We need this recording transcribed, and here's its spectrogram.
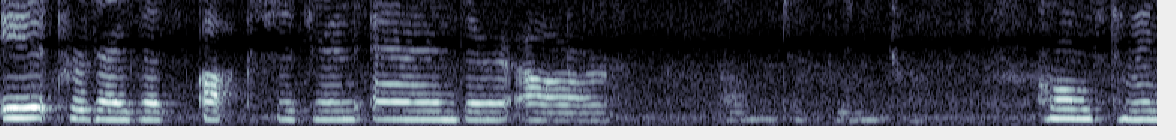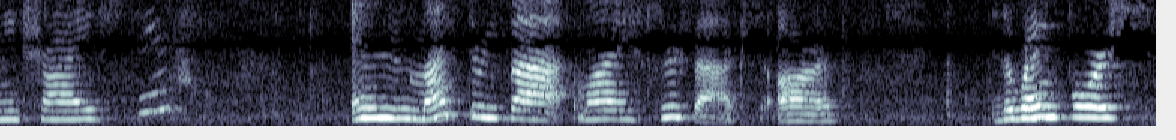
It provides us oxygen, and there are homes to many tribes there. And my three fa- my three facts are the rainforest.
